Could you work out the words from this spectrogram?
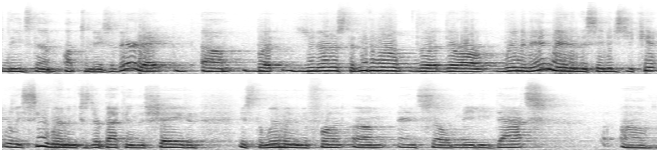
leads them up to Mesa Verde. Um, but you notice that even though the, there are women and men in this image, you can't really see women because they're back in the shade, and it's the women in the front. Um, and so maybe that's uh,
